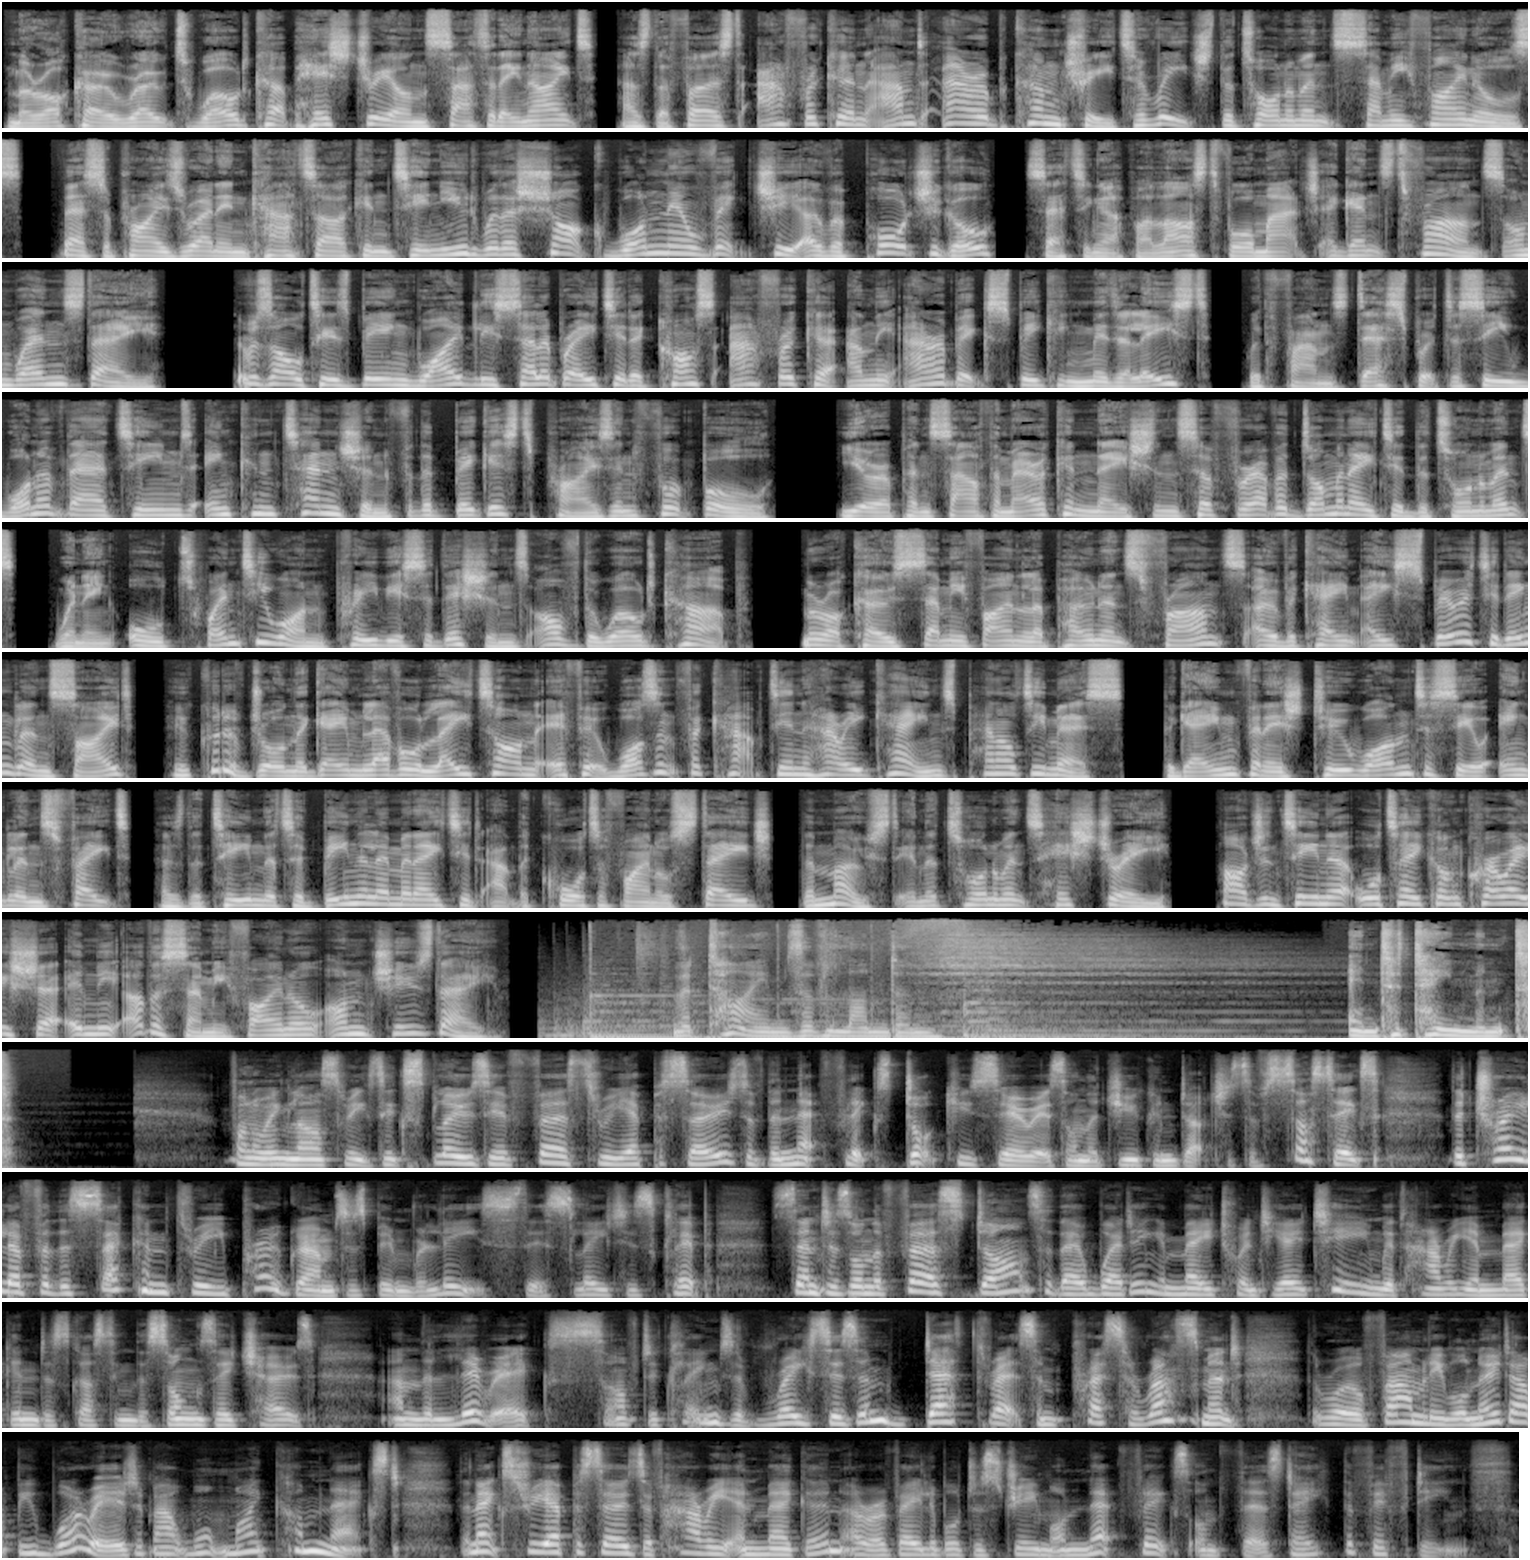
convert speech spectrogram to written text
Morocco wrote World Cup history on Saturday night as the first African and Arab country to reach the tournament's semi finals. Their surprise run in Qatar continued with a shock 1 0 victory over Portugal, setting up a last four match against France on Wednesday. The result is being widely celebrated across Africa and the Arabic speaking Middle East, with fans desperate to see one of their teams in contention for the biggest prize in football. Europe and South American nations have forever dominated the tournament, winning all 21 previous editions of the World Cup. Morocco's semi final opponents, France, overcame a spirited England side who could have drawn the game level late on if it wasn't for captain Harry Kane's penalty miss. The game finished 2 1 to seal England's fate as the team that had been eliminated at the quarter-final stage, the most in the tournament's history. Argentina will take on Croatia in the other semi final on Tuesday. The Times of London. Entertainment. Following last week's explosive first three episodes of the Netflix docu-series on the Duke and Duchess of Sussex, the trailer for the second three programmes has been released. This latest clip centres on the first dance at their wedding in May 2018, with Harry and Meghan discussing the songs they chose and the lyrics. After claims of racism, death threats, and press harassment, the royal family will no doubt be worried about what might come next. The next three episodes of Harry and Meghan are available to stream on Netflix on Thursday, the 15th.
